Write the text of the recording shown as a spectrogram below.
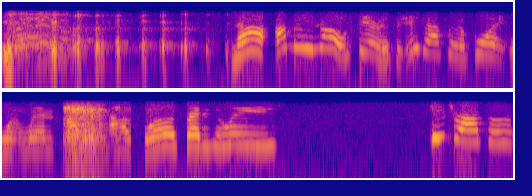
No, I mean no, seriously. It got to the point when when I, I was ready to leave, he tried to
